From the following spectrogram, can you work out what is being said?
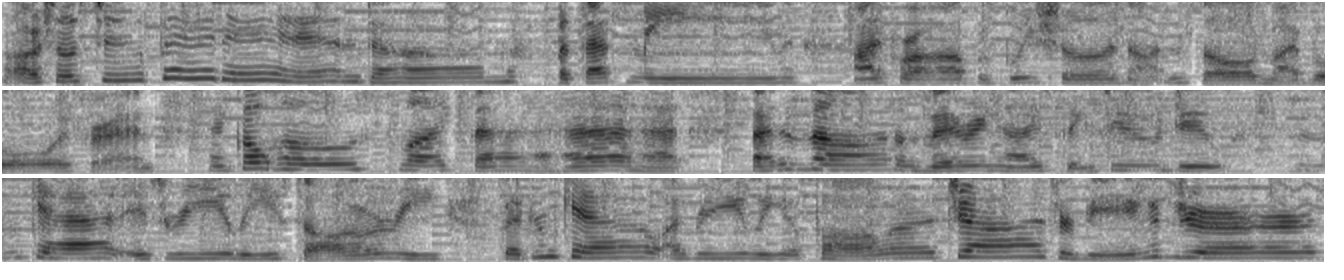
are so stupid and dumb. But that's mean. I probably should not insult my boyfriend and co host like that. That is not a very nice thing to do. Boo Cat is really sorry. Bedroom Cow, I really apologize for being a jerk.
